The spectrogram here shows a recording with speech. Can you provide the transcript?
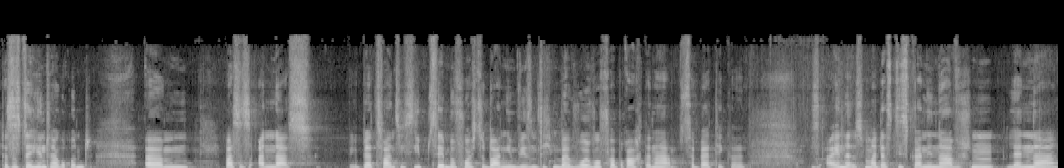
das ist der Hintergrund. Ähm, was ist anders? Ich habe ja 2017, bevor ich zu Bahn im Wesentlichen bei Volvo verbracht, an einer Sabbatical. Das eine ist mal, dass die skandinavischen Länder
